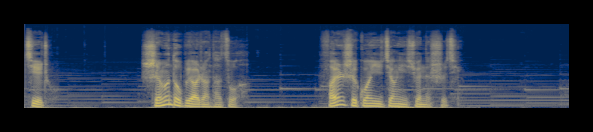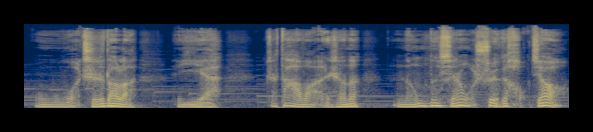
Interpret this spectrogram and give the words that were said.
记住，什么都不要让她做，凡是关于江逸轩的事情。我知道了，爷。”这大晚上的，能不能先让我睡个好觉？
